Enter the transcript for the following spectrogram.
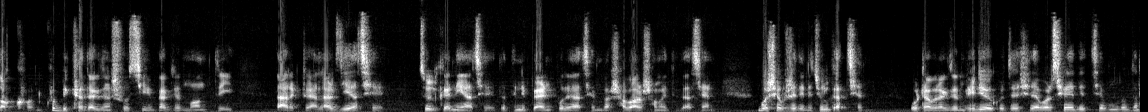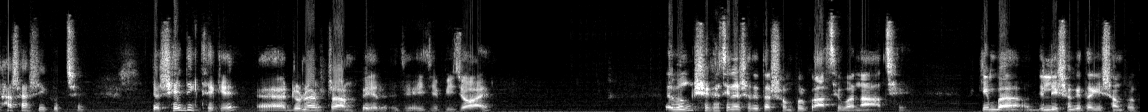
লক্ষণ। খুব বিখ্যাত একজন সচিব একজন মন্ত্রী। তার একটু অ্যালার্জি আছে, চুলকানি আছে, তো তিনি প্যান্ট পরে আছেন বা সবার সমিতিতে আছেন। বসে বসে তিনি চুলকাচ্ছেন। ওটা আবার একজন ভিডিও করছে, সে আবার ছেড়ে দিচ্ছে এবং লোকজন হাসাহাসি করছে। তো সেই দিক থেকে ডোনাল্ড ট্রাম্পের যে এই যে বিজয় এবং শেখ হাসিনার সাথে তার সম্পর্ক আছে বা না আছে, কিংবা দিল্লির সঙ্গে তার সম্পর্ক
